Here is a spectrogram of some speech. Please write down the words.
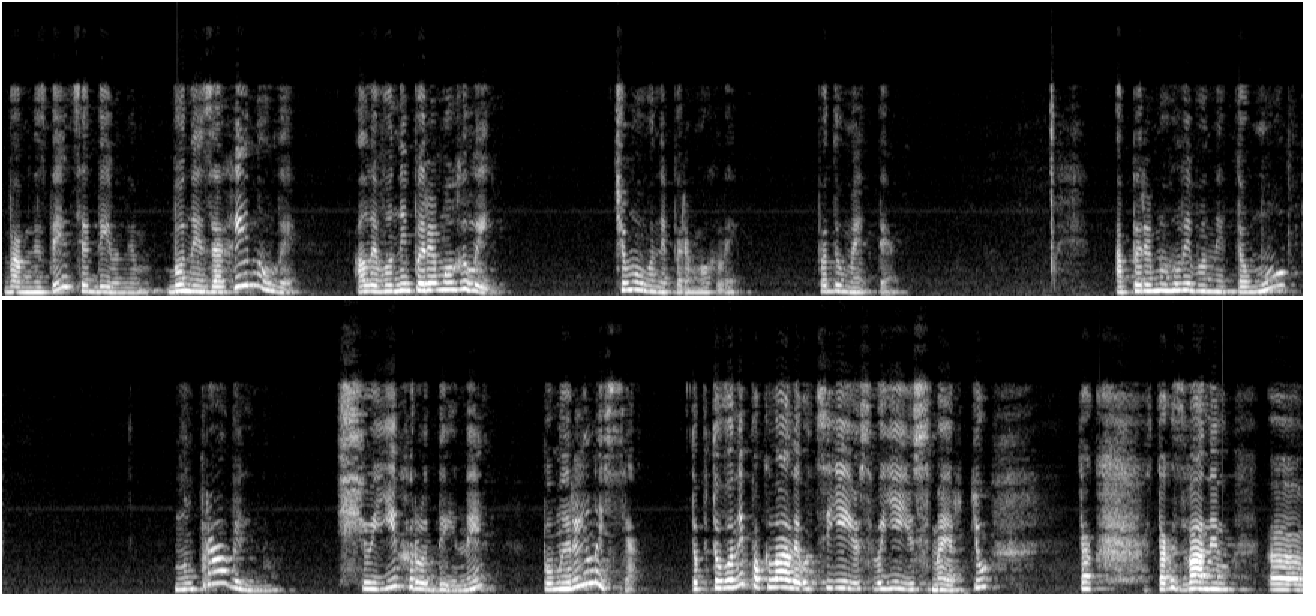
Вам не здається дивним? Вони загинули, але вони перемогли. Чому вони перемогли? Подумайте. А перемогли вони тому, ну правильно, що їх родини помирилися. Тобто вони поклали оцією своєю смертю, так так званим е,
